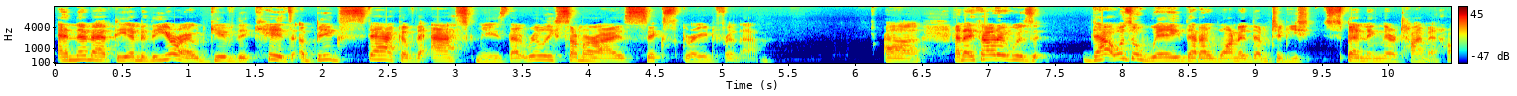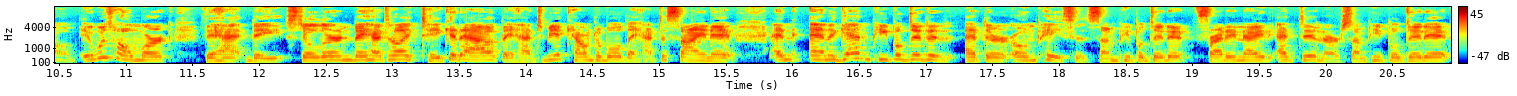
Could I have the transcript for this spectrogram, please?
and then at the end of the year, I would give the kids a big stack of the Ask Me's that really summarized sixth grade for them. Uh, and I thought it was that was a way that I wanted them to be spending their time at home. It was homework. They had they still learned they had to like take it out. They had to be accountable. They had to sign it. And and again, people did it at their own paces. Some people did it Friday night at dinner. Some people did it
